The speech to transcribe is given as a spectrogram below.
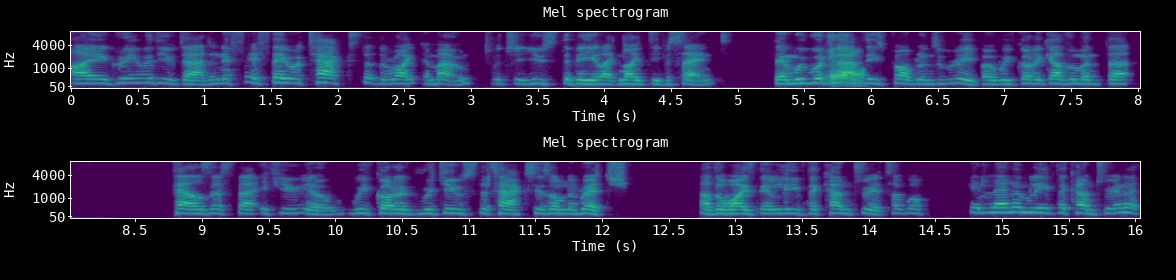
I agree with you, Dad. And if, if they were taxed at the right amount, which it used to be like 90%, then we wouldn't Yeah. have these problems, would we? But we've got a government that tells us that if you, you know, we've got to reduce the taxes on the rich, otherwise they'll leave the country. It's like, well, let them leave the country, innit?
